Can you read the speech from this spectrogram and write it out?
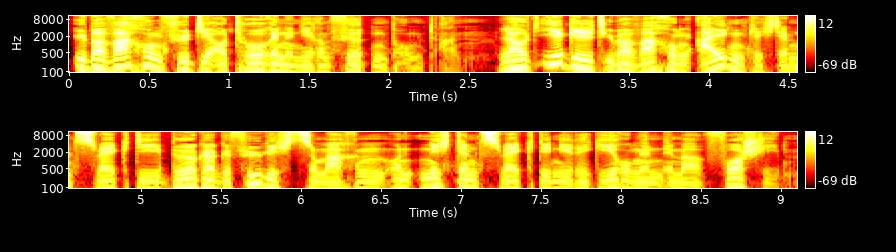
Überwachung führt die Autorin in ihrem vierten Punkt an. Laut ihr gilt Überwachung eigentlich dem Zweck, die Bürger gefügig zu machen und nicht dem Zweck, den die Regierungen immer vorschieben.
